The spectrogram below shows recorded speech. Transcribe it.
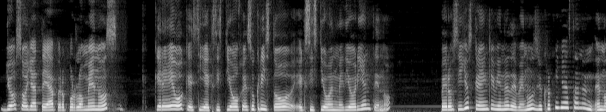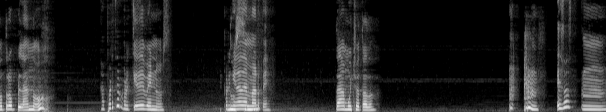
yo soy atea, pero por lo menos creo que si existió Jesucristo, existió en Medio Oriente, ¿no? Pero si ellos creen que viene de Venus, yo creo que ya están en, en otro plano. Aparte, ¿por qué de Venus? ¿Por qué no, de Marte? Estaba muy chotado. Esas. Mm,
